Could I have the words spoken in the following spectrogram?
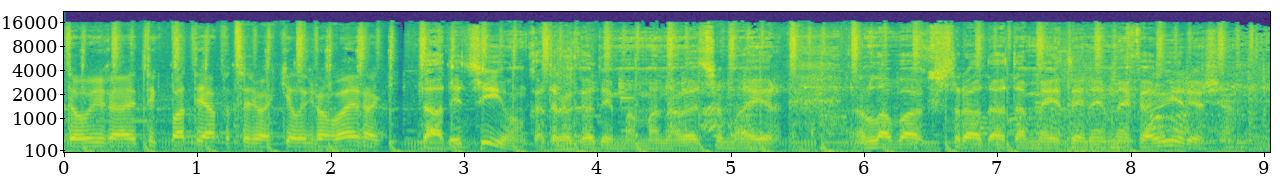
Tev ir uh, tikpat jāpaceļ vai kilogramu vairāk. Tāda ir dzīve, un katrā gadījumā manā vecumā ir labāk strādāt ar meitenēm nekā vīriešiem.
